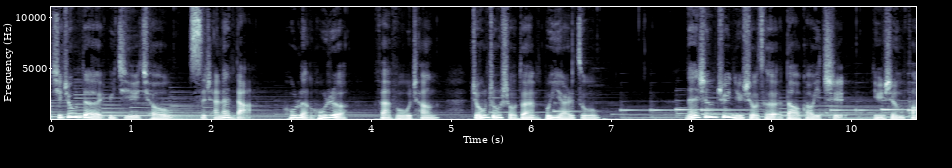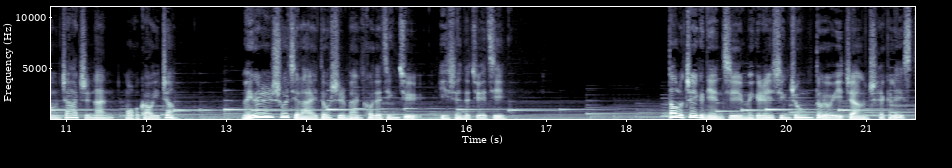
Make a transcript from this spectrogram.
其中的予取予求、死缠烂打。忽冷忽热，反复无常，种种手段不一而足。男生追女手册道高一尺，女生防渣指南魔高一丈。每个人说起来都是满口的金句，一身的绝技。到了这个年纪，每个人心中都有一张 checklist，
